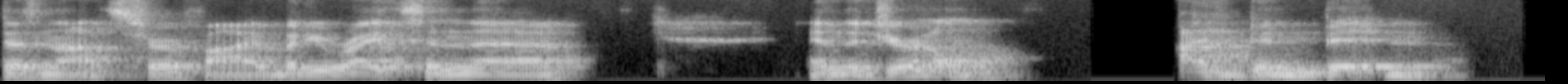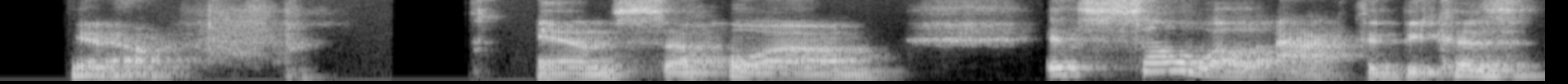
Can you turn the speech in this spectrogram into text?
does not survive, but he writes in the, in the journal, I've been bitten, you know? And so, um, it's so well acted because,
